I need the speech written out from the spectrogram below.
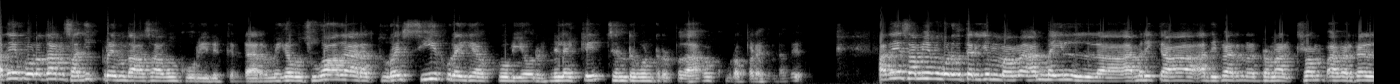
அதே போலதான் சஜித் பிரேமதாசாவும் கூறியிருக்கின்றார். மிகவும் சுகாதாரத்துறை சீர்குலைக்கக்கூடிய ஒரு நிலைக்கு சென்று கொண்டிருப்பதாக கூறப்படுகின்றது. அதே சமயம் உங்களுக்கு தெரியும் அண்மையில் அமெரிக்கா அதிபர் டொனால்ட் ட்ரம்ப் அவர்கள்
